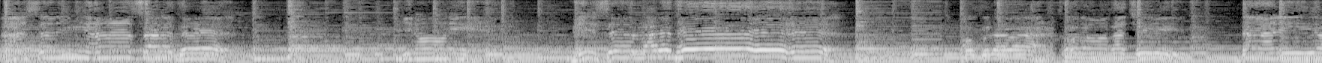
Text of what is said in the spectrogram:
明日に見放されて昨日に見せられて僕らは子供たちに何を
